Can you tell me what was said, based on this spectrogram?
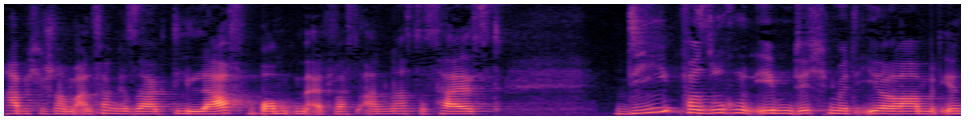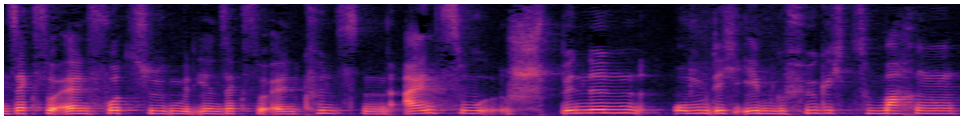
habe ich ja schon am Anfang gesagt, die Love-Bomben etwas anders. Das heißt, die versuchen eben dich mit, ihrer, mit ihren sexuellen Vorzügen, mit ihren sexuellen Künsten einzuspinnen, um dich eben gefügig zu machen.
